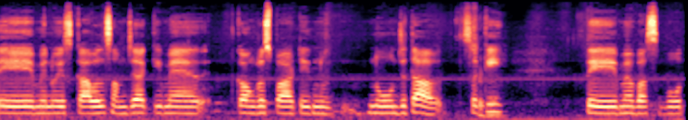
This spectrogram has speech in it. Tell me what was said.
ਤੇ ਮੈਨੂੰ ਇਸ ਕਾਬਲ ਸਮਝਿਆ ਕਿ ਮੈਂ ਕਾਂਗਰਸ ਪਾਰਟੀ ਨੂੰ ਨੂੰ ਜਿਤਾ ਸਕੀ। ਤੇ ਮੈਂ ਬਸ ਬਹੁਤ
